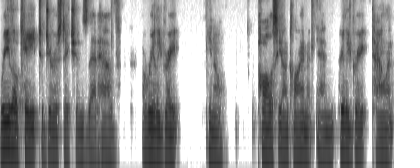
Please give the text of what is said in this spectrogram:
relocate to jurisdictions that have a really great, you know, policy on climate and really great talent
